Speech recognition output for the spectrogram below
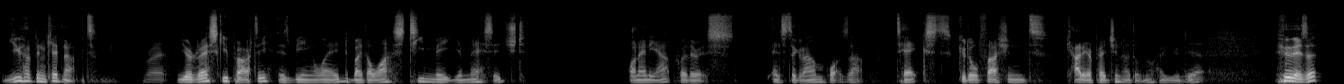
you have been kidnapped. Right. Your rescue party is being led by the last teammate you messaged on any app, whether it's Instagram, WhatsApp, text, good old fashioned carrier pigeon. I don't know how you would do Yeah. it. Who is it?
